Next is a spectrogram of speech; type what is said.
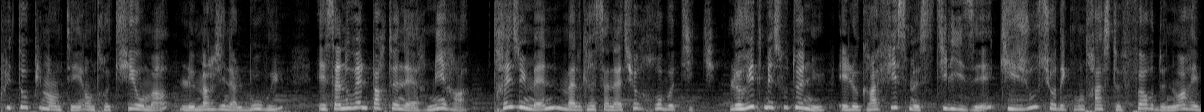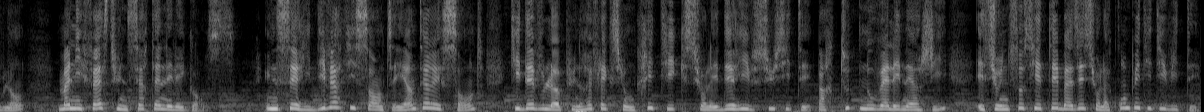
plutôt pimentées entre Kiyoma, le marginal bourru, et sa nouvelle partenaire Mira, très humaine malgré sa nature robotique. Le rythme est soutenu et le graphisme stylisé, qui joue sur des contrastes forts de noir et blanc, manifeste une certaine élégance. Une série divertissante et intéressante qui développe une réflexion critique sur les dérives suscitées par toute nouvelle énergie et sur une société basée sur la compétitivité.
